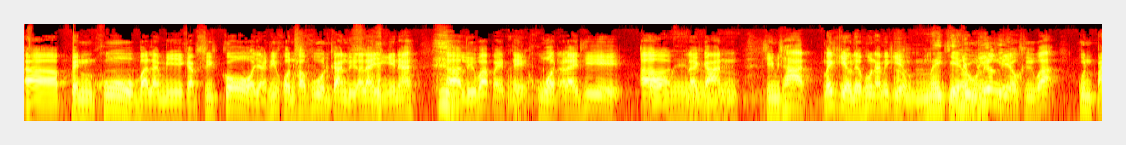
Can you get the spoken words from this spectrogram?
เอ่อเป็นคู่บารมีกับซิโก้ อย่างที่คนเขาพูดกันหรืออะไรอย่างนี้นะเอ่อหรือว่าไปเตะขวดอะไรที่เอ่อโอ้ไม่รายการทีมชาติไม่เกี่ยวเลยพวกนั้นไม่เกี่ยวไม่เกี่ยวอยู่ไม่เรื่องเกี่ยวเดียวคือว่าคุณไป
